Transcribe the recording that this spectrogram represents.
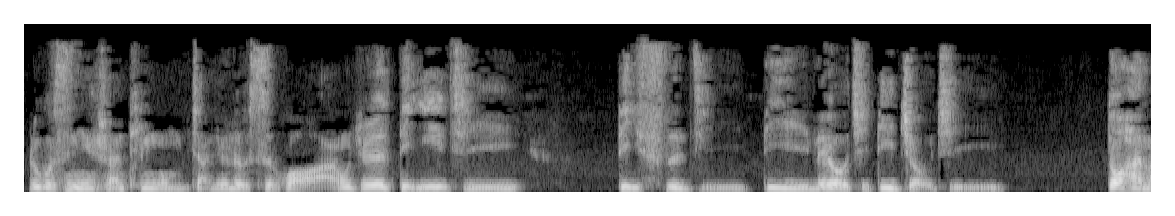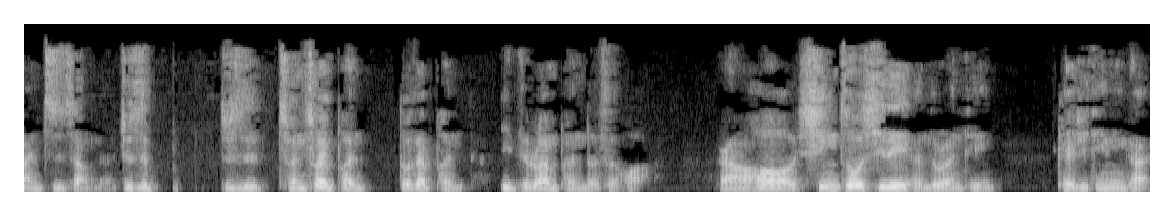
如果是你很喜欢听我们讲这些乐色话啊，我觉得第一集、第四集、第六集、第九集都还蛮智障的，就是就是纯粹喷，都在喷，一直乱喷的色话。然后星座系列很多人听，可以去听听看。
